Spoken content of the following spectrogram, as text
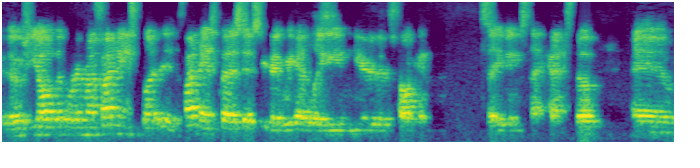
For those of y'all that were in my finance, in the finance class yesterday, we had a lady in here that was talking savings, and that kind of stuff, and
